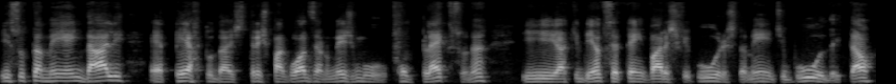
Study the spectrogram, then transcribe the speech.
Isso também é em Dali, é perto das três pagodas, é no mesmo complexo, né? E aqui dentro você tem várias figuras também de Buda e tal.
